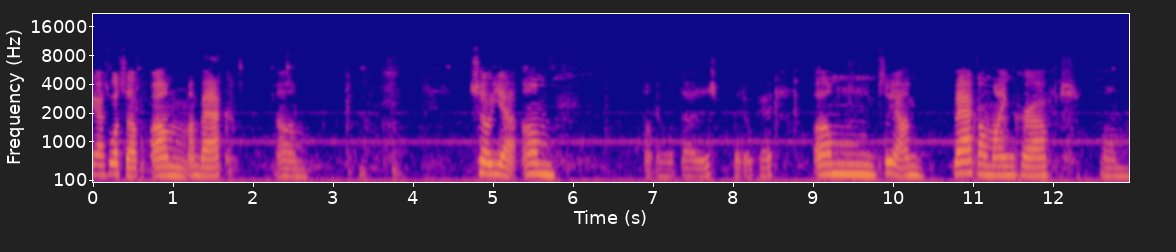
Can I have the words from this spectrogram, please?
guys, what's up? Um, I'm back. Um, so yeah, um, don't know what that is, but okay. Um, so yeah, I'm back on Minecraft. Um,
